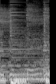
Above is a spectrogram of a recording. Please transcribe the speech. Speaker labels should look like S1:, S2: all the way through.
S1: to the man.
